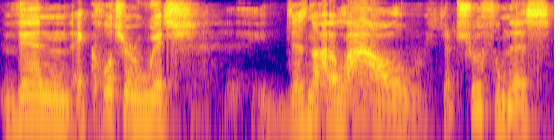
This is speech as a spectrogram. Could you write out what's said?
then a culture which does not allow you know, truthfulness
